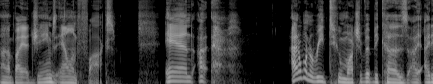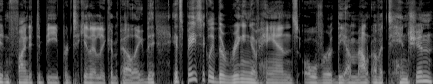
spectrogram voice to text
Uh, by a James Alan Fox. And I, I don't want to read too much of it because I, I didn't find it to be particularly compelling. It's basically the wringing of hands over the amount of attention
